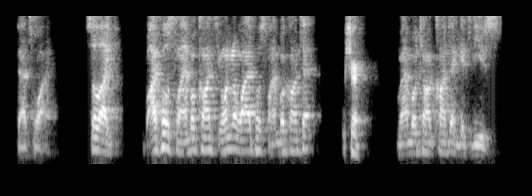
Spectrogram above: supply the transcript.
that's why. So, like, I post Lambo content. You want to know why I post Lambo content? sure Lambo content gets views.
